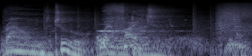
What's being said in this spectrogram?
Round two. We Fight.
